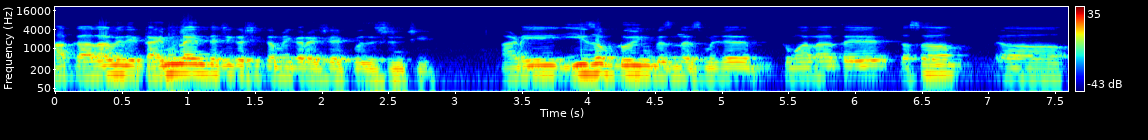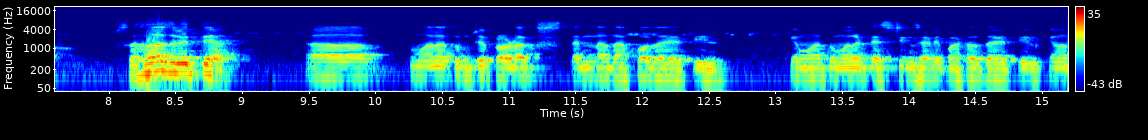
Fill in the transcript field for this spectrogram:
हा कालावधी टाइमलाईन त्याची कशी कमी करायची एक्विजिशनची आणि इज ऑफ डुईंग बिझनेस म्हणजे तुम्हाला ते कसं सहजरित्या तुम्हाला तुमचे प्रॉडक्ट्स त्यांना दाखवता येतील किंवा तुम्हाला टेस्टिंगसाठी पाठवता येतील किंवा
